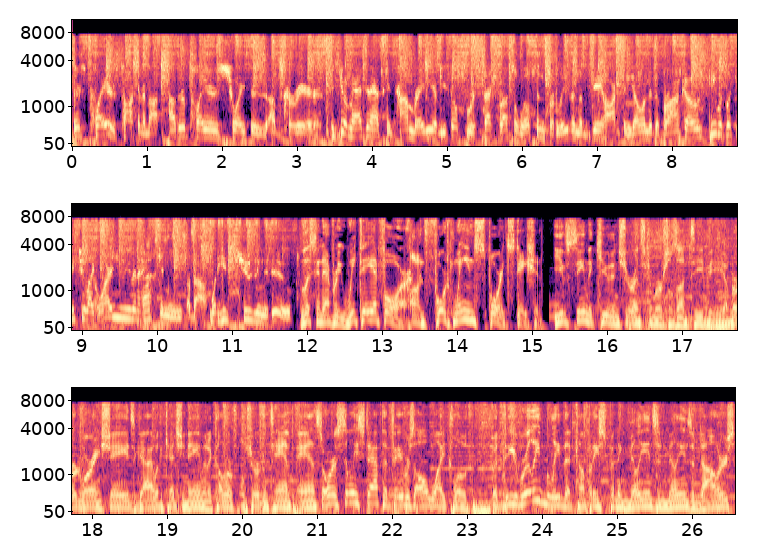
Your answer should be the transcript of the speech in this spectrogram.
There's players talking about other players' choices of career. Could you imagine asking Tom Brady, do you still respect Russell Wilson for leaving the Jayhawks and going to the Broncos? He would look at you like, why are you even asking me about what he's choosing to do? Listen every weekday at 4 on Fort Wayne Sports Station. You've seen the cute insurance commercials on TV. A bird wearing shades, a guy with a catchy name and a colorful shirt and tan pants, or a silly staff that favors all white clothing. But do you really believe that companies spending millions and millions of dollars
